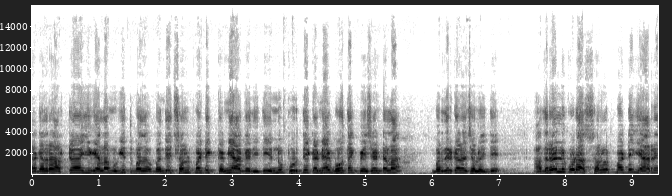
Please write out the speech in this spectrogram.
ಯಾಕಂದ್ರೆ ಅಷ್ಟು ಈಗೆಲ್ಲ ಮುಗೀತು ಬಂದ ಬಂದಿದ್ದು ಸ್ವಲ್ಪ ಮಟ್ಟಿಗೆ ಕಮ್ಮಿ ಆಗದೈತಿ ಇನ್ನೂ ಪೂರ್ತಿ ಕಮ್ಮಿಯಾಗಿ ಬಹುತೇಕ ಪೇಷಂಟ್ ಎಲ್ಲ ಬರ್ದಿರ್ಕನ ಚಲೋ ಐತಿ. ಅದರಲ್ಲಿ ಕೂಡ ಸ್ವಲ್ಪ ಮಟ್ಟಿಗೆ ಯಾರೇ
